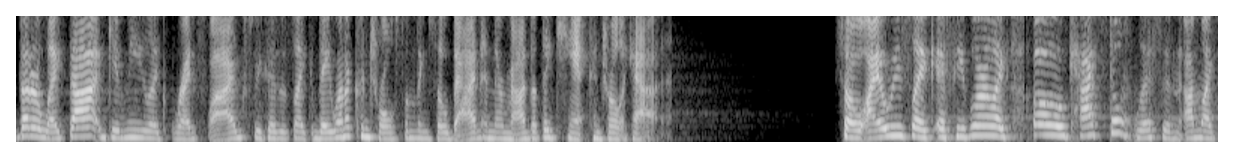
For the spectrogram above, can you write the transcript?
that are like that give me like red flags because it's like they want to control something so bad and they're mad that they can't control a cat. So I always like if people are like, "Oh, cats don't listen," I'm like,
